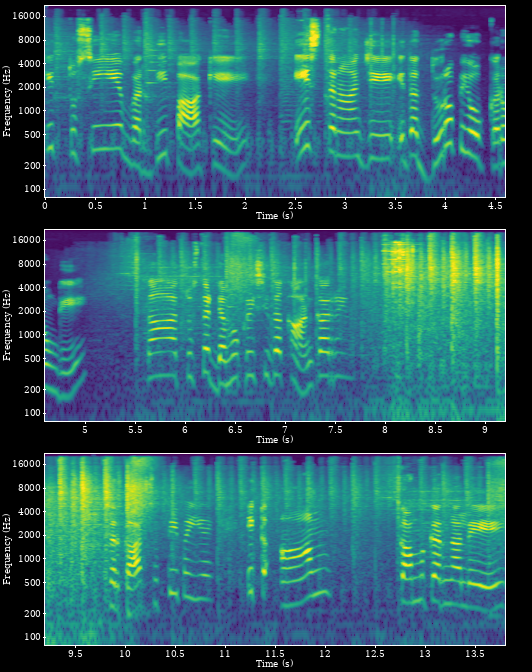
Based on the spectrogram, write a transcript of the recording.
ਕਿ ਤੁਸੀਂ ਇਹ ਵਰਦੀ ਪਾ ਕੇ ਇਸ ਤਰ੍ਹਾਂ ਜੇ ਇਹਦਾ ਦੁਰਉਪਯੋਗ ਕਰੋਗੇ, ਤਾਂ ਤੁਸੀਂ ਤਾਂ ਡੈਮੋਕ੍ਰੇਸੀ ਦਾ ਘਾਣ ਕਰ ਰਹੇ ਹੋ। ਸਰਕਾਰ ਸੁੱਤੀ ਪਈ ਹੈ। ਇੱਕ ਆਮ ਕੰਮ ਕਰਨ ਵਾਲੇ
